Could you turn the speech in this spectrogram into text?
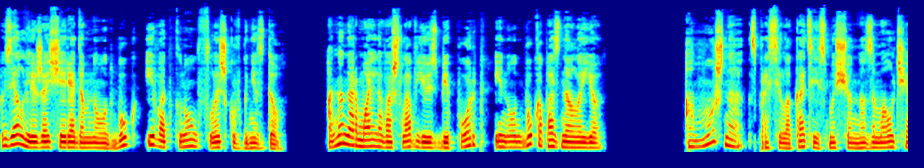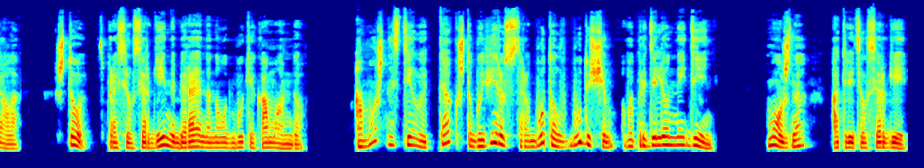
Взял лежащий рядом ноутбук и воткнул флешку в гнездо. Она нормально вошла в USB-порт, и ноутбук опознал ее. «А можно?» – спросила Катя и смущенно замолчала. «Что?» – спросил Сергей, набирая на ноутбуке команду. А можно сделать так, чтобы вирус сработал в будущем в определенный день? Можно, ответил Сергей.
